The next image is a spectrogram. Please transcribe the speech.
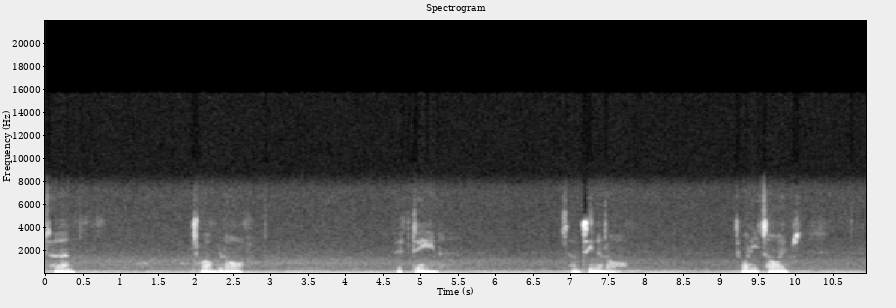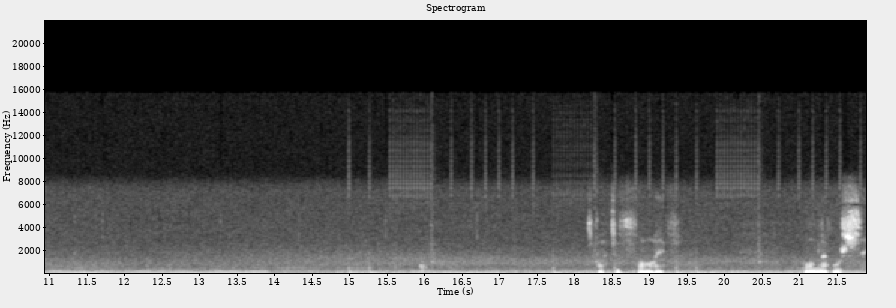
Turn 12 and a half, 15, 17 and a half, 20 times. It's back to 5, on level 6,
